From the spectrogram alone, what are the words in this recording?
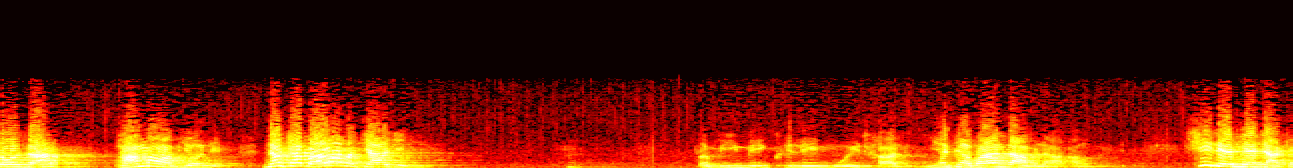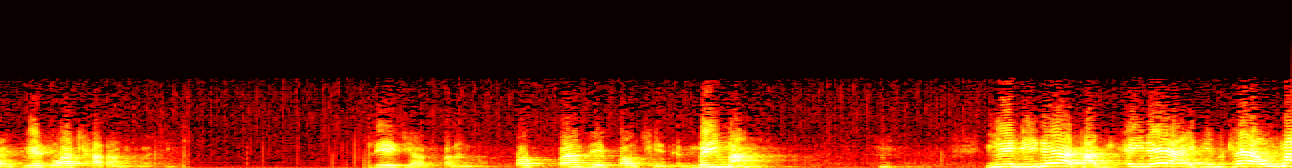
တော်သားငါမှမပြောနဲ့နောက်ထပ်ဘာမှမကြားချင်ဘူး သမီးမင်းကလေးမွေးထားလို့ညတစ်ပါးလာမလားအောင်လို့ရှိတယ်မျက်နှာတော့ဘယ်သွားထားတာမှမသိလေကြပန်းပေါက်ပန်းသေးပေါက်ချင်တယ်မိမညင်ဒီတဲ့ကပြီးအိမ်ထဲကအိမ်ပြင်မထွက်အောင်မ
